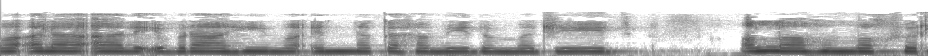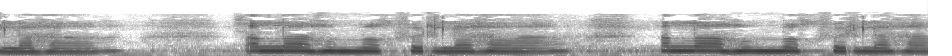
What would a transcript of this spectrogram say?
व अला आलि इब्राहीम इन्नक हमीदुम मजीद अल्लाहुम्म इग़फिर लहा अल्लाहुम्म इग़फिर लहा अल्लाहुम्म इग़फिर लहा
